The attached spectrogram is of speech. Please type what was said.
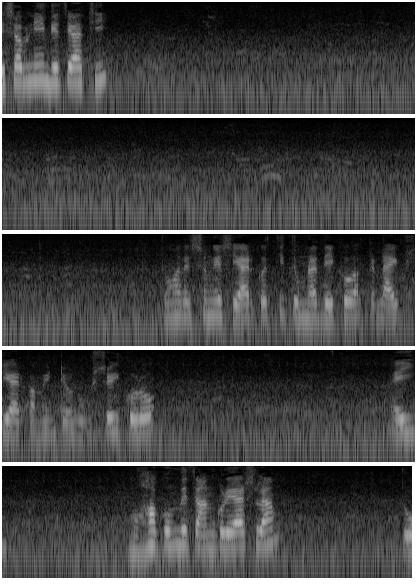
এসব নিয়ে বেঁচে আছি। তোমাদের সঙ্গে শেয়ার করছি, তোমরা দেখো, একটা লাইক শেয়ার কমেন্ট অবশ্যই করো। এই মহাকুম্ভে চান করে আসলাম। তো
